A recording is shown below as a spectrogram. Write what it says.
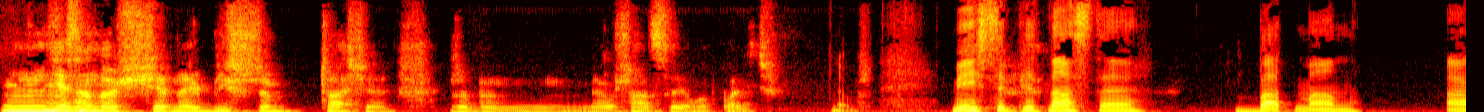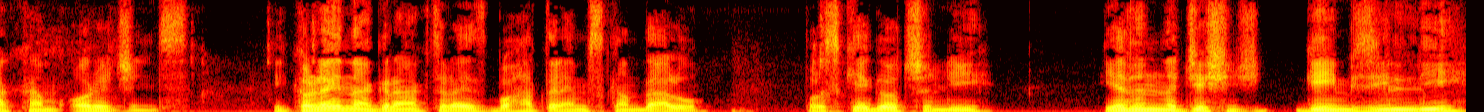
nie zanosi się w najbliższym czasie, żebym miał szansę ją odpalić. Dobrze. Miejsce 15. Batman Arkham Origins. I kolejna gra, która jest bohaterem skandalu polskiego, czyli 1 na 10 GameZilli.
